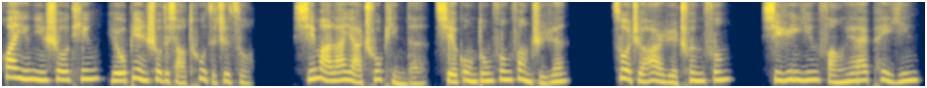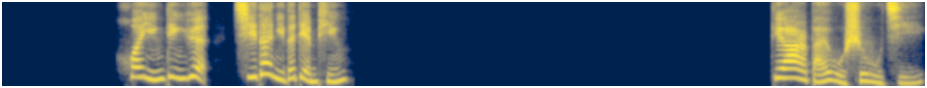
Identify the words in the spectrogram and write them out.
欢迎您收听由变瘦的小兔子制作、喜马拉雅出品的《且共东风放纸鸢》，作者二月春风，喜韵音房 AI 配音。欢迎订阅，期待你的点评。第二百五十五集，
